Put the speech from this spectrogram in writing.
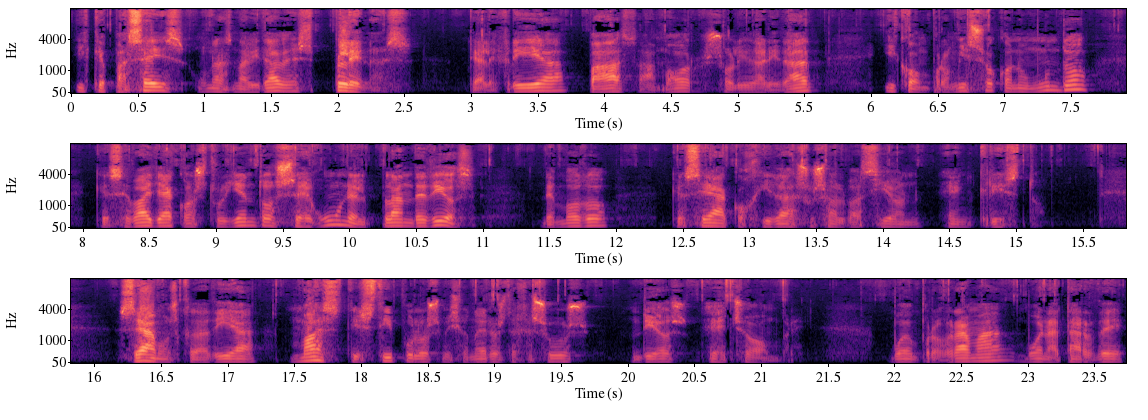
y que paséis unas Navidades plenas de alegría, paz, amor, solidaridad y compromiso con un mundo que se vaya construyendo según el plan de Dios, de modo que sea acogida su salvación en Cristo. Seamos cada día más discípulos misioneros de Jesús, Dios hecho hombre. Buen programa, buena tarde,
